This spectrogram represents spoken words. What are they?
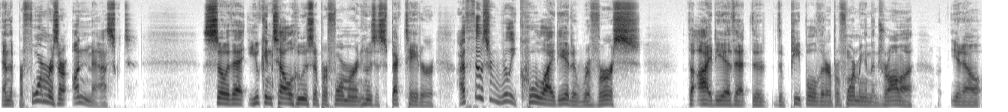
and the performers are unmasked so that you can tell who's a performer and who's a spectator. I thought that was a really cool idea to reverse the idea that the the people that are performing in the drama, you know,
